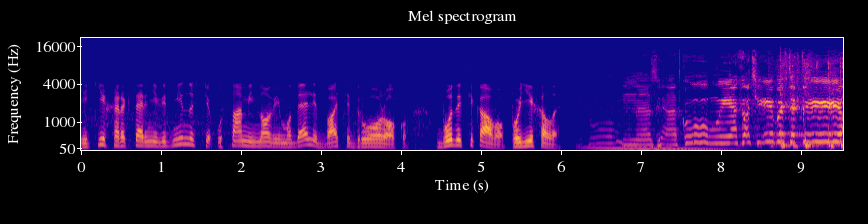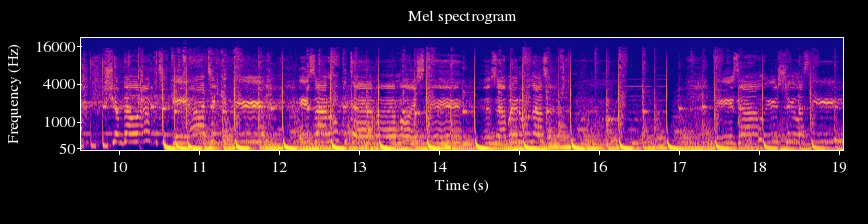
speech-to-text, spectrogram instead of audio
які характерні відмінності у самій новій моделі 22 року. Буде цікаво, поїхали! На згадку я хотів би втекти, щоб далеко тільки я, тільки ти, і за руки тебе мої сни заберу назавжди. Ти залишила слід,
